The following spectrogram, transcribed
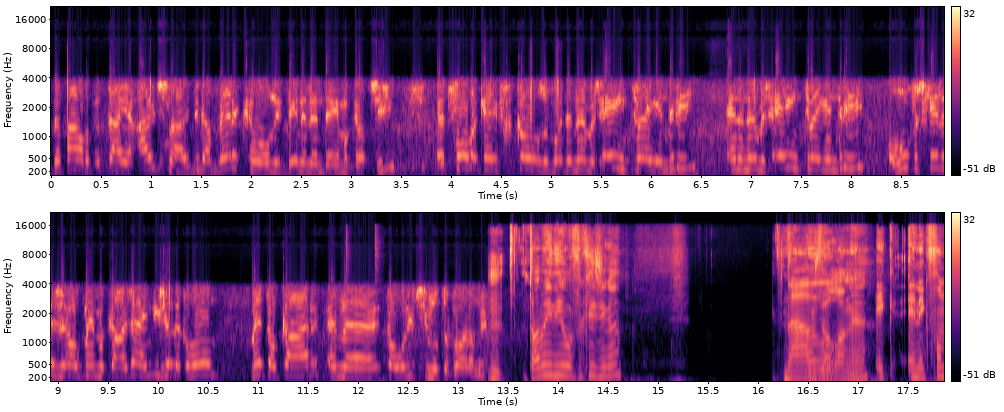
bepaalde partijen uitsluiten. Dat werkt gewoon niet binnen een democratie. Het volk heeft gekozen voor de nummers 1, 2 en 3. En de nummers 1, 2 en 3, hoe verschillen ze ook met elkaar zijn, die zullen gewoon met elkaar een uh, coalitie moeten vormen. Hm. Tammy, nieuwe verkiezingen? Nou, dat is wel lang, hè? Ik, en ik vond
